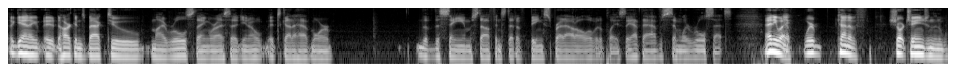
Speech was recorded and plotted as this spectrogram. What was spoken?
Again, it, it harkens back to my rules thing where I said, you know, it's got to have more the the same stuff instead of being spread out all over the place. They have to have similar rule sets. Anyway, Yeah. we're kind of shortchanging the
